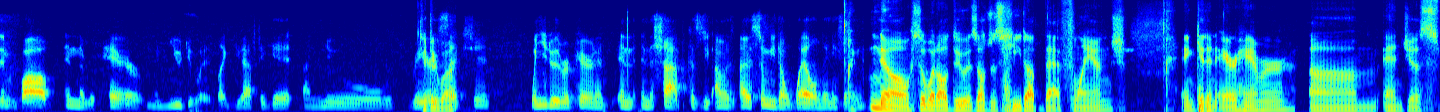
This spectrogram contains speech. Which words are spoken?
involved in the repair when you do it? Like you have to get a new rear do what? section when you do the repair in, a, in, in the shop because I, I assume you don't weld anything. no. So what I'll do is I'll just heat up that flange and get an air hammer um, and just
